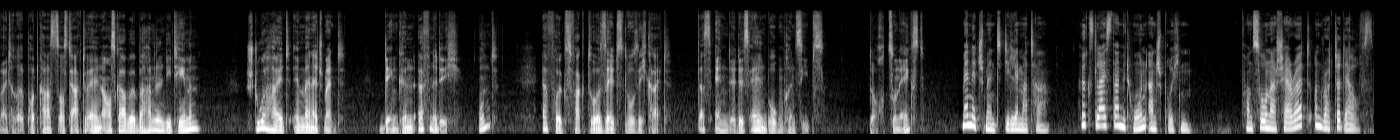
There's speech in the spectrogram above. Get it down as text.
Weitere Podcasts aus der aktuellen Ausgabe behandeln die Themen Sturheit im Management, Denken öffne dich und Erfolgsfaktor Selbstlosigkeit, das Ende des Ellenbogenprinzips. Doch zunächst Management-Dilemmata. Höchstleister mit hohen Ansprüchen. Von Sona Sherrod und Roger Delves.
